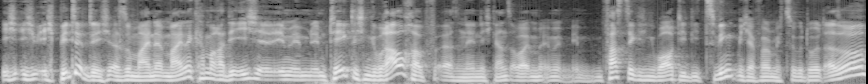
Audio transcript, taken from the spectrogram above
ich, ich, ich bitte dich, also meine, meine Kamera, die ich im, im, im täglichen Gebrauch habe, also nee, nicht ganz, aber im, im, im fast täglichen Gebrauch, die, die zwingt mich ja förmlich zur Geduld. Also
